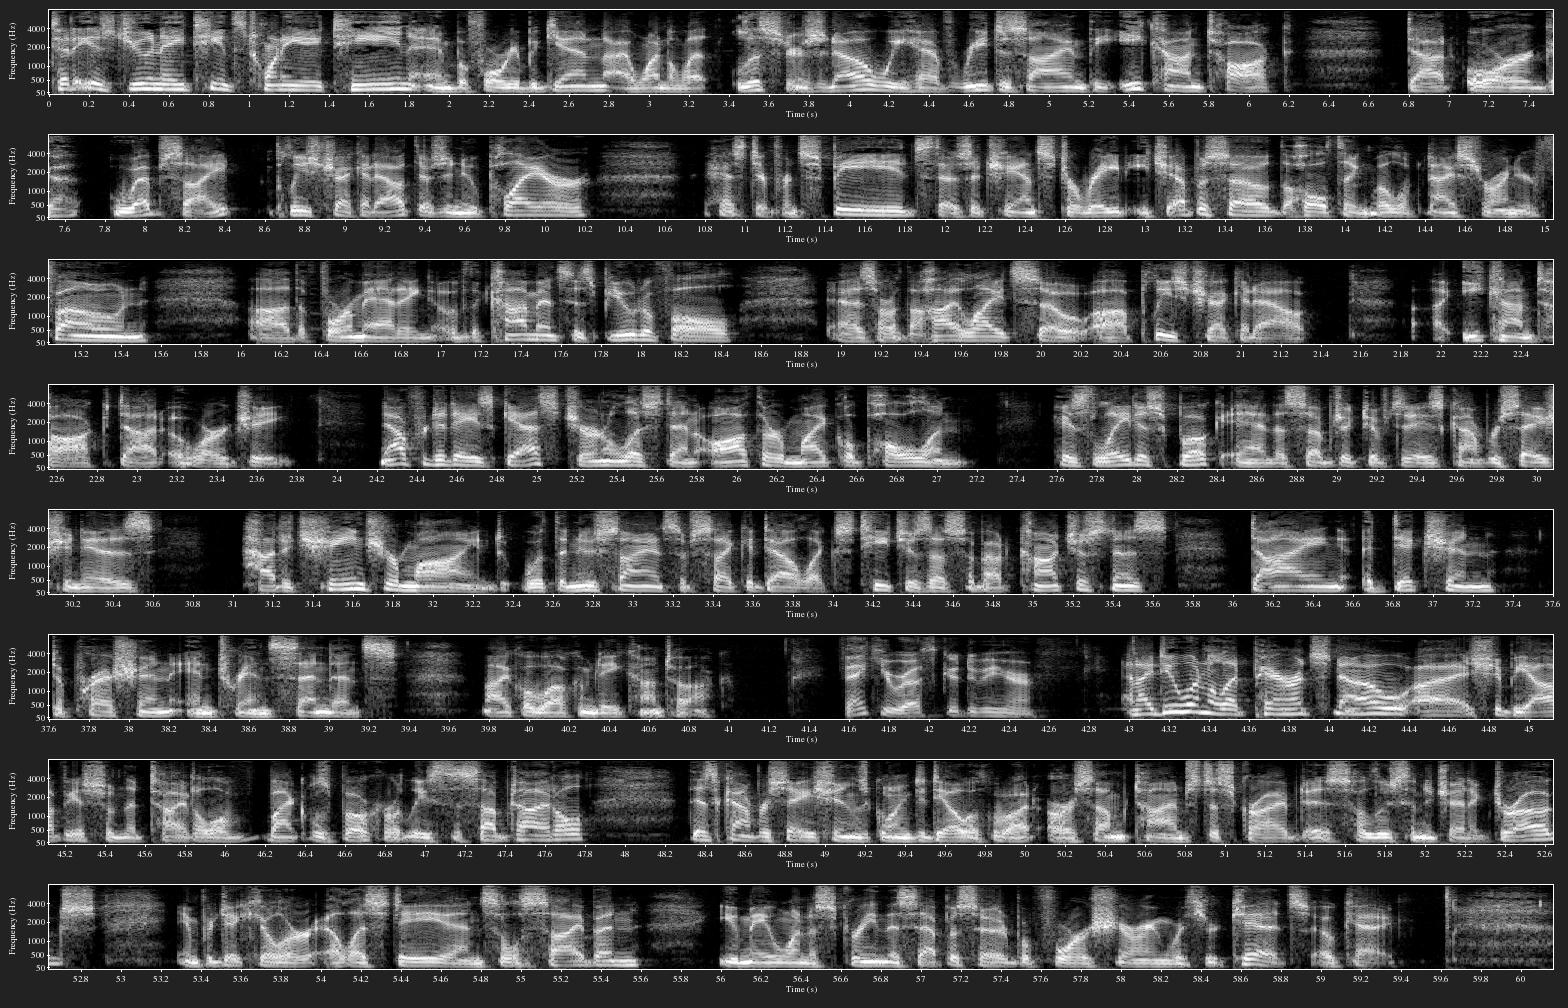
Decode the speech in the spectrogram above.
Today is June 18th, 2018, and before we begin, I want to let listeners know we have redesigned the econtalk.org website. Please check it out. There's a new player. Has different speeds. There's a chance to rate each episode. The whole thing will look nicer on your phone. Uh, the formatting of the comments is beautiful, as are the highlights. So uh, please check it out. Uh, econtalk.org. Now for today's guest, journalist and author Michael Pollan. His latest book and the subject of today's conversation is How to Change Your Mind What the New Science of Psychedelics Teaches Us About Consciousness, Dying, Addiction, Depression, and Transcendence. Michael, welcome to Econ Talk. Thank you, Russ. Good to be here. And I do want to let parents know, uh, it should be obvious from the title of Michael's book, or at least the subtitle. This conversation is going to deal with what are sometimes described as hallucinogenic drugs, in particular LSD and psilocybin. You may want to screen this episode before sharing with your kids. Okay.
